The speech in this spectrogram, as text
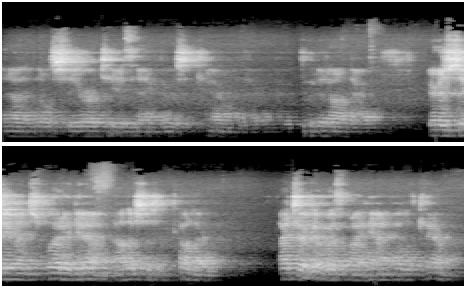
and a little CRT thing. There's a camera there, I put it on there. Here's Zeeman split again. Now this is in color. I took it with my handheld camera.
